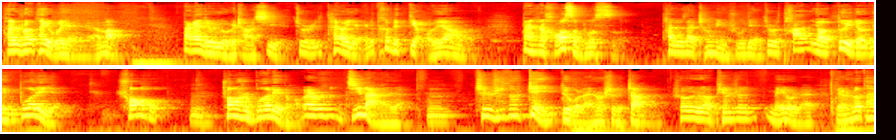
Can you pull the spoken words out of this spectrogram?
他就说他有个演员嘛，大概就有一场戏，就是他要演一个特别屌的样子，但是好死不死，他就在诚品书店，就是他要对着那个玻璃演窗户，嗯，窗户是玻璃的嘛，外边挤满了人，嗯，其实他这对我来说是个障碍，说要平时没有人，等于说他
